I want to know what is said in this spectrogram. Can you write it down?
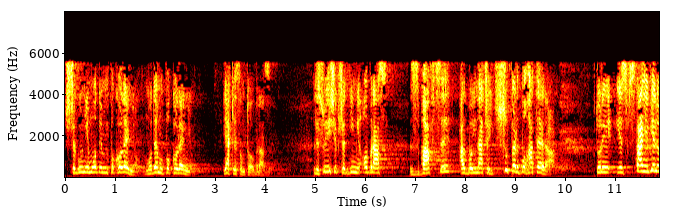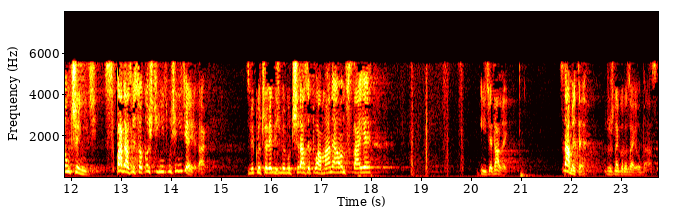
szczególnie młodym pokoleniom, młodemu pokoleniu. Jakie są to obrazy? Rysuje się przed nimi obraz zbawcy albo inaczej superbohatera, który jest w stanie wiele uczynić. Spada z wysokości i nic mu się nie dzieje, tak? Zwykły człowiek już by był trzy razy połamany, a on wstaje i idzie dalej. Znamy te różnego rodzaju obrazy.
